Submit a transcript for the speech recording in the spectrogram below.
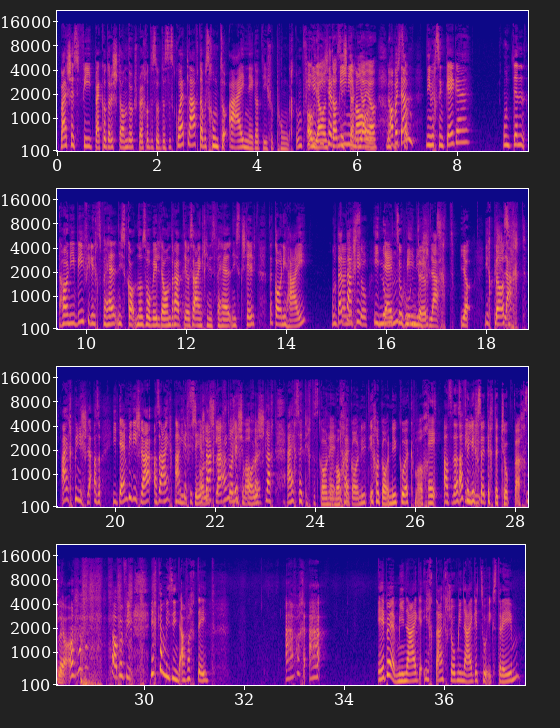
weißt du, ein Feedback oder ein Standortgespräch oder so, dass es gut läuft, aber es kommt so ein negativer Punkt. Und vielleicht Oh ja, ist und er das ist dann- minimal. ja, ja. Dann aber ist so- dann nehme ich es entgegen und dann habe ich, wie vielleicht das Verhältnis geht noch so, weil der andere hat ja also eigentlich in ein Verhältnis gestellt, dann gehe ich heim und dann, dann denke ich, so in 0 dem zu bin ich 100. schlecht. Ja. Ich bin Das- schlecht. Eigentlich bin ich schlecht. Also, in dem bin ich schlecht. Also, eigentlich bin Eigentlich ich sehr schlecht. schlecht, eigentlich ich ist mache. alles schlecht. Eigentlich sollte ich das gar nicht Hey, ich machen. habe gar nicht, ich habe gar nicht gut gemacht. Ey, also das ah, vielleicht ich- sollte ich den Job wechseln. Ja. Aber viel, ich glaube, wir sind einfach dort einfach auch, eben, mein eigen, ich denke schon, mein eigen zu extrem.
